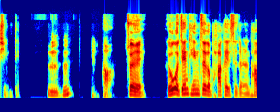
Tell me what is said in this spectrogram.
心点。嗯哼。好，所以如果今天听这个 podcast 的人，他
